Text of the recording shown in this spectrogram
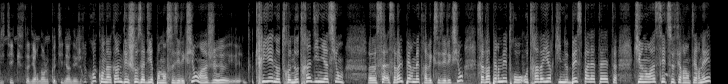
c'est-à-dire dans le quotidien des gens. Je crois qu'on a quand même des choses à dire pendant ces élections. Hein. Crier notre, indignation, euh, ça, va le permettre avec ces élections. Ça va permettre aux, travailleurs qui ne baissent pas la tête, qui en ont assez de se faire lanterner,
